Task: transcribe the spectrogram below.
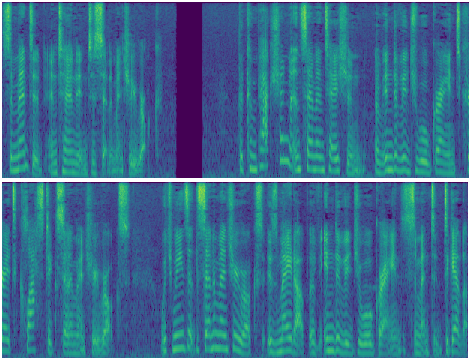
cemented and turned into sedimentary rock. The compaction and cementation of individual grains creates clastic sedimentary rocks, which means that the sedimentary rocks is made up of individual grains cemented together.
